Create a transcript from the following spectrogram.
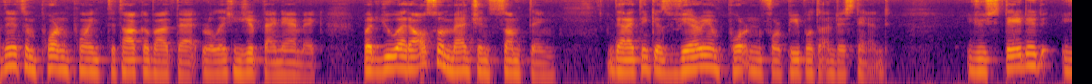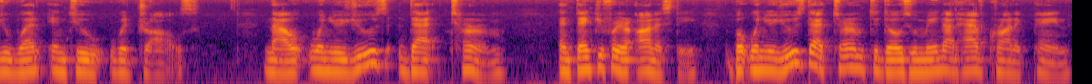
think it's an important point to talk about that relationship dynamic. But you had also mentioned something that I think is very important for people to understand. You stated you went into withdrawals. Now, when you use that term, and thank you for your honesty, but when you use that term to those who may not have chronic pain,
